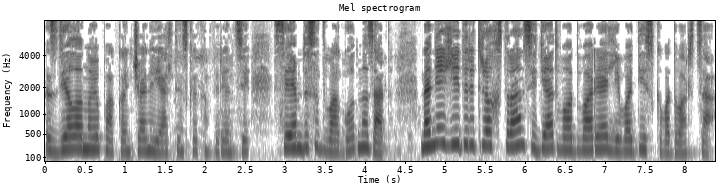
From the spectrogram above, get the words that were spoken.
сделанную по окончании Ялтинской конференции 72 года назад. На ней лидеры трех стран сидят сидят во дворе Ливадийского дворца.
